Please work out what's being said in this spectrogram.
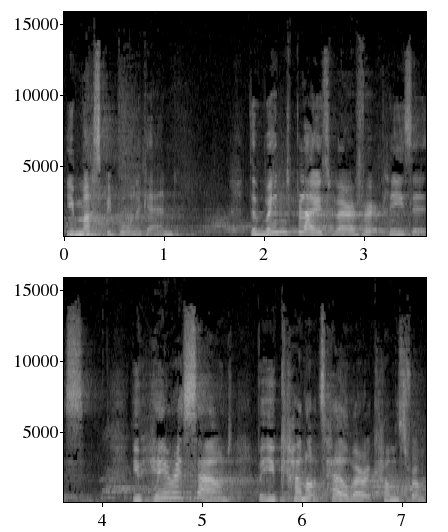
You must be born again. The wind blows wherever it pleases. You hear its sound, but you cannot tell where it comes from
